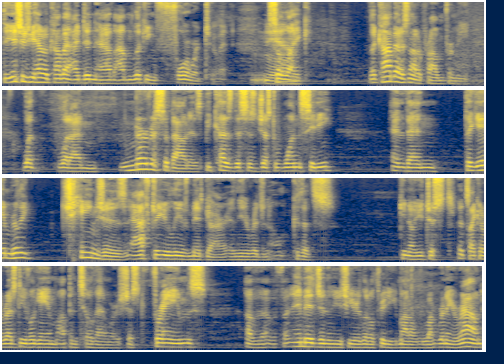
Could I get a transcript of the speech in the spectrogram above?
the issues you had with combat, I didn't have. I'm looking forward to it. So Yeah. like the combat is not a problem for me. What what I'm nervous about is because this is just one city, and then the game really changes after you leave Midgar in the original because it's you know you just it's like a Resident Evil game up until then where it's just frames of, of an image and then you see your little 3D model running around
